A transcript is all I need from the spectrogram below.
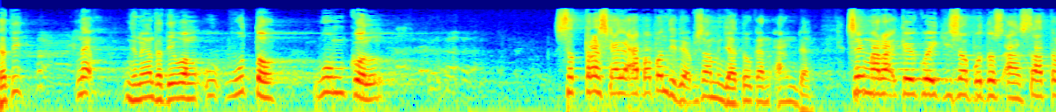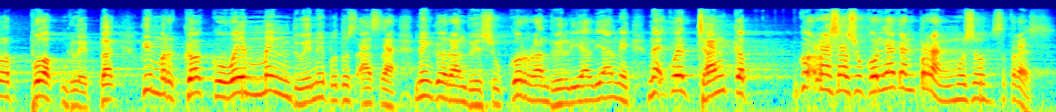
Jadi nek jenengan dadi wong wutuh, wungkul, stres kayak apa pun tidak bisa menjatuhkan Anda. Sing marake kowe iki iso putus asa telebok glebak kuwi mergo kowe ming duwene putus asa. Ora duwe syukur ora duwe liya-liyane nek kowe jangkep kok rasa syukurnya kan perang musuh stres.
